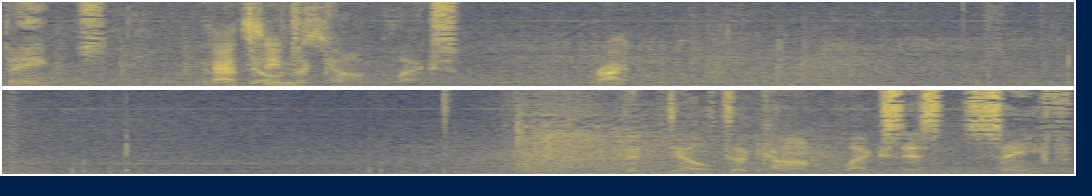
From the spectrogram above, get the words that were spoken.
things in That the Delta seems- complex. Right. The Delta complex isn't safe.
